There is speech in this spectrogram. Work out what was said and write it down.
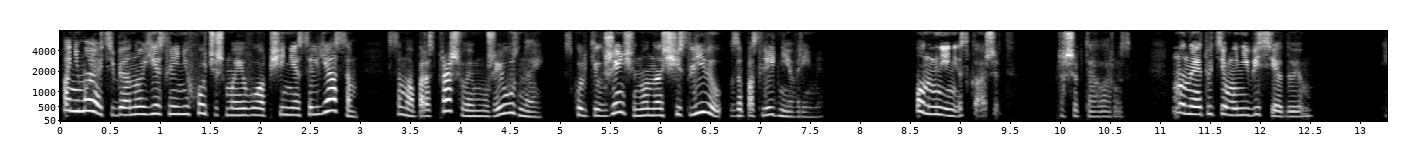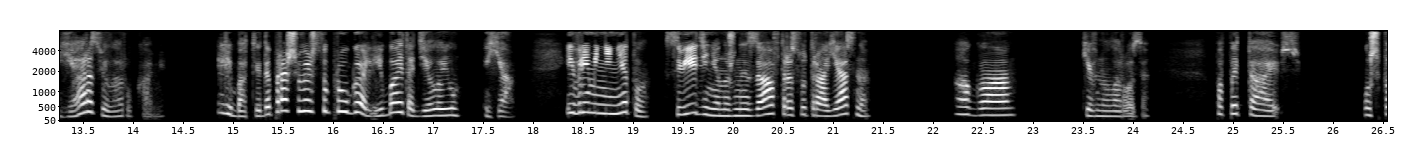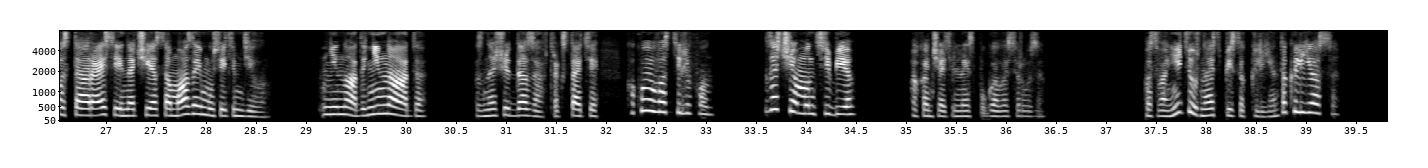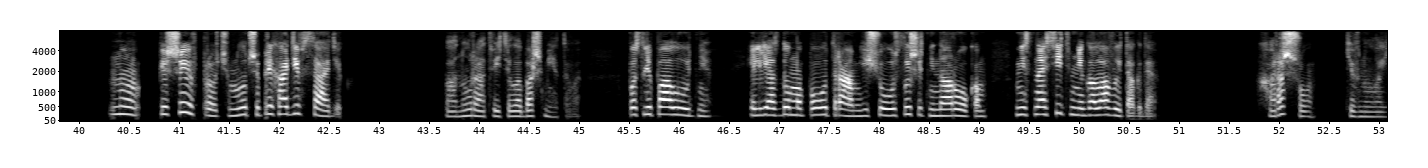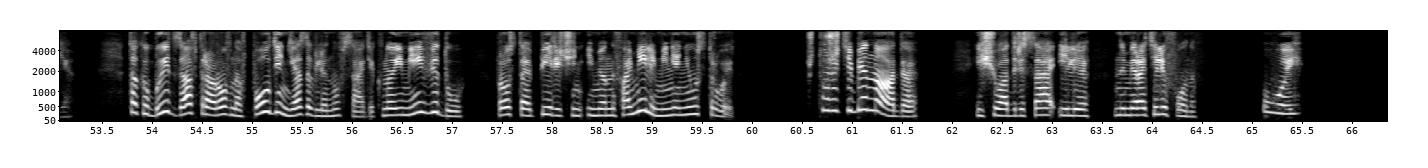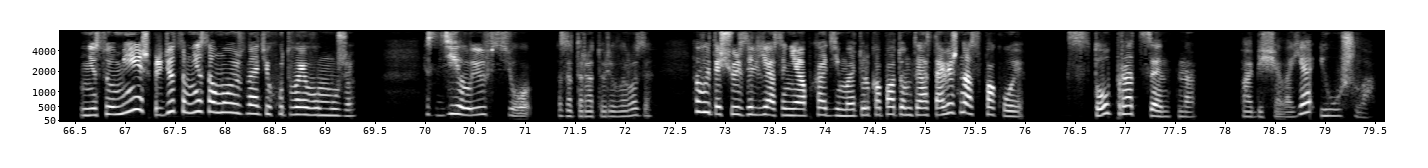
«Понимаю тебя, но если не хочешь моего общения с Ильясом, сама пораспрашивай мужа и узнай, скольких женщин он осчастливил за последнее время». «Он мне не скажет», — прошептала Роза. Мы на эту тему не беседуем». Я развела руками. «Либо ты допрашиваешь супруга, либо это делаю я. И времени нету, сведения нужны завтра с утра, ясно?» «Ага», — кивнула Роза. «Попытаюсь. Уж постарайся, иначе я сама займусь этим делом». «Не надо, не надо». «Значит, до завтра. Кстати, какой у вас телефон?» «Зачем он тебе?» — окончательно испугалась Роза. «Позвоните, узнать список клиенток Ильяса». «Ну, пиши, впрочем, лучше приходи в садик». Понура ответила Башметова. «После полудня. Ильяс дома по утрам, еще услышать ненароком. Не сносить мне головы тогда». «Хорошо», — кивнула я. «Так и быть, завтра ровно в полдень я загляну в садик. Но имей в виду, просто перечень имен и фамилий меня не устроит». «Что же тебе надо?» «Еще адреса или номера телефонов». «Ой». «Не сумеешь, придется мне самой узнать их у твоего мужа». «Сделаю все», — затараторила Роза. «Вытащу из Ильяса необходимое, только потом ты оставишь нас в покое». «Стопроцентно», — пообещала я и ушла.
